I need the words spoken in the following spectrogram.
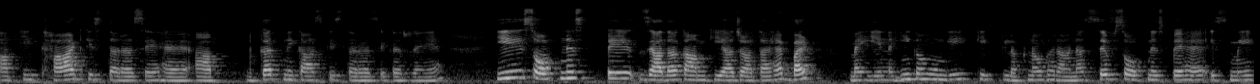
आपकी थाट किस तरह से है, आप गत निकास किस तरह से कर रहे हैं। ये सॉफ्टनेस पे ज़्यादा काम किया जाता है बट मैं ये नहीं कहूँगी कि लखनऊ घराना सिर्फ़ सॉफ्टनेस पे है, इसमें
